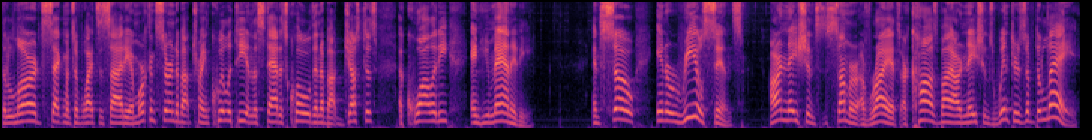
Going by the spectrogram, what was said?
that large segments of white society are more concerned about tranquility and the status quo than about justice, equality, and humanity. And so, in a real sense, our nation's summer of riots are caused by our nation's winters of delay.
